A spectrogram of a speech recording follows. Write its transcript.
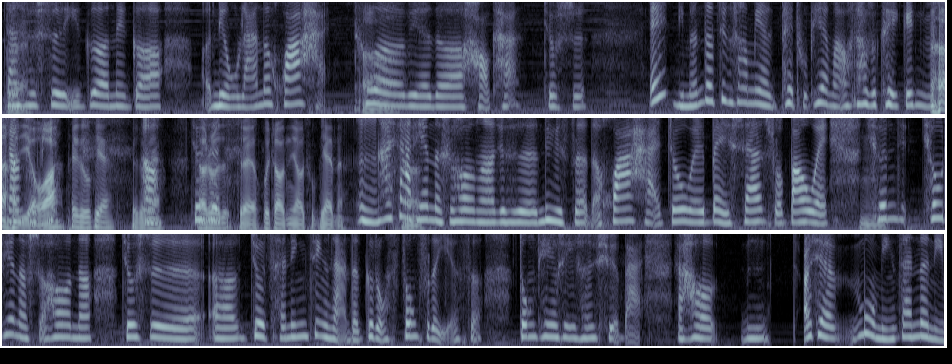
但是是一个那个呃柳蓝的花海，特别的好看，就是。哎，你们的这个上面配图片吗？我到时候可以给你们几 张图片。有啊，配图片，配图片啊，就是对会找你要图片的，嗯，它夏嗯天的时候呢，就是绿色的花海，周围被山所包围；嗯春天秋天的时候呢，就是呃，就层林尽染的各种丰富的颜色；冬天又是一层雪白。然后嗯，而且牧民在那里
